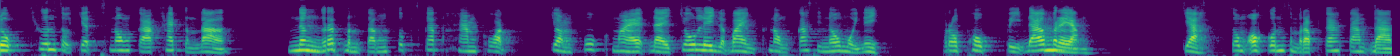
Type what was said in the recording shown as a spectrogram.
លោកឈឿនសុចិត្តស្នងការខេត្តកណ្ដាល និងរឹតបន្តឹងទប់ស្កាត់ហាមឃាត់ចំពោះខ្មែរដែលចូលលេងល្បែងក្នុងកាស៊ីណូមួយនេះ ប្រភពពីដើមរាំងចាសសូមអរគុណសម្រាប់ការតាមដាន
